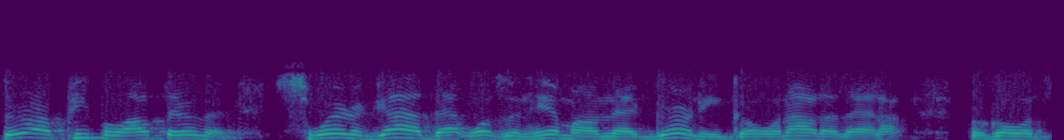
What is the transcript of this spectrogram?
There are people out there that swear to God that wasn't him on that gurney going out of that or going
